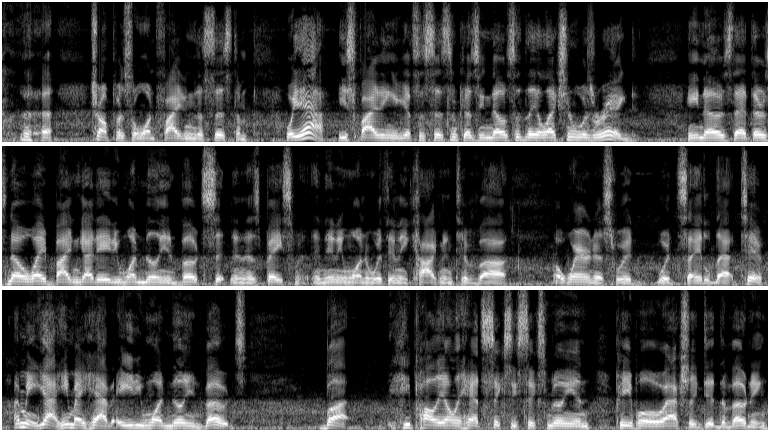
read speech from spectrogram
Trump is the one fighting the system. Well, yeah, he's fighting against the system because he knows that the election was rigged. He knows that there's no way Biden got 81 million votes sitting in his basement, and anyone with any cognitive uh, awareness would would say that too. I mean, yeah, he may have 81 million votes, but he probably only had 66 million people who actually did the voting,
